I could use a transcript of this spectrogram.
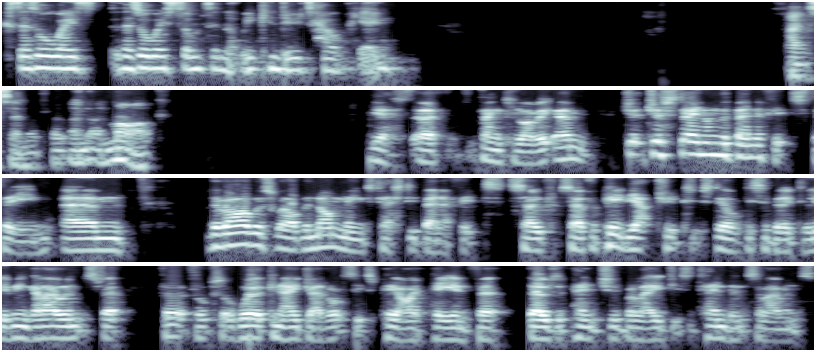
because there's always there's always something that we can do to help you. Thanks so much. And, and Mark? Yes, uh, thank you, Laurie. Um, just staying on the benefits theme, um, there are as well the non-means tested benefits. So, so for paediatrics, it's still disability living allowance. For, for, for sort of working age adults, it's PIP, and for those of pensionable age, it's attendance allowance.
